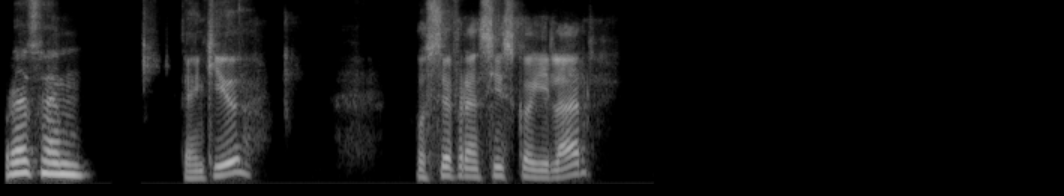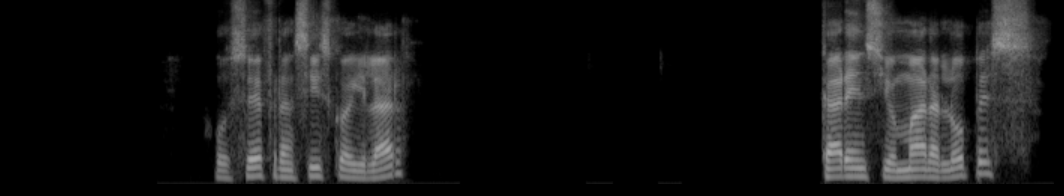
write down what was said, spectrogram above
Present. Thank you. José Francisco Aguilar. José Francisco Aguilar. Karen Xiomara López.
